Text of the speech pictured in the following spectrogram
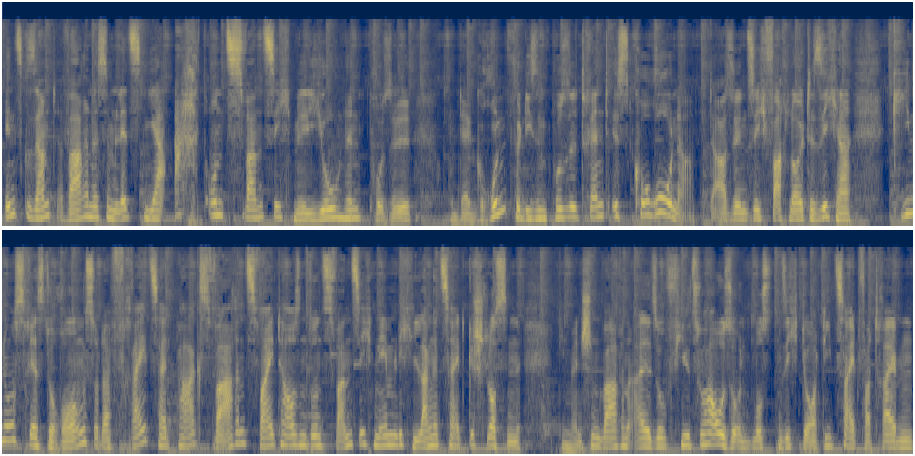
Insgesamt waren es im letzten Jahr 28 Millionen Puzzle. Und der Grund für diesen Puzzletrend ist Corona. Da sind sich Fachleute sicher. Kinos, Restaurants oder Freizeitparks waren 2020 nämlich lange Zeit geschlossen. Die Menschen waren also viel zu Hause und mussten sich dort die Zeit vertreiben.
